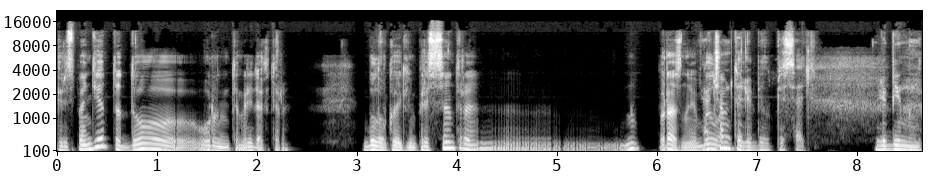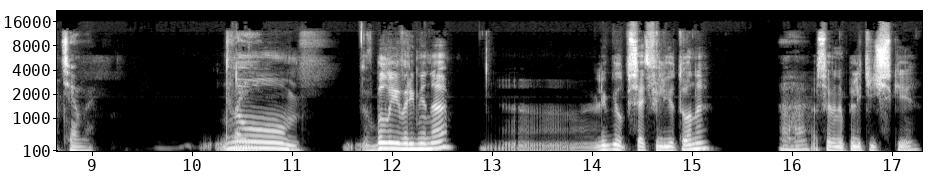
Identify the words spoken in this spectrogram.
корреспондента до уровня там редактора. Был руководителем пресс-центра. Ну, разное было. О чем ты любил писать? Любимые темы? Твои? Ну, в былые времена э, любил писать фильетоны ага. особенно политические.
